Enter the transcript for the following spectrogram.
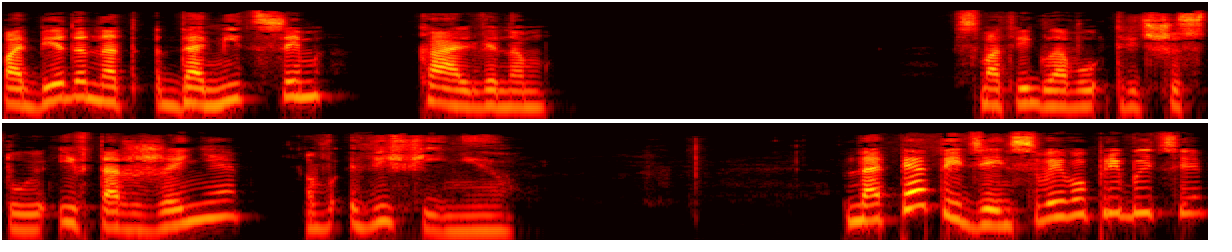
победа над Домицием Кальвином. Смотри главу 36 и вторжение в Вифинию. На пятый день своего прибытия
